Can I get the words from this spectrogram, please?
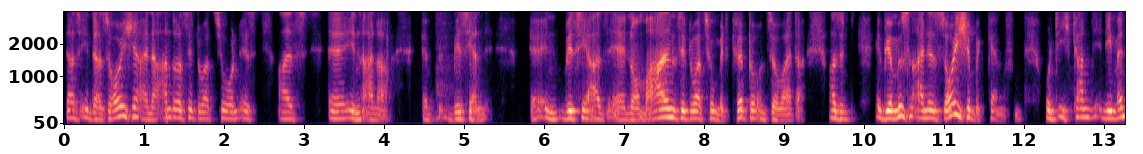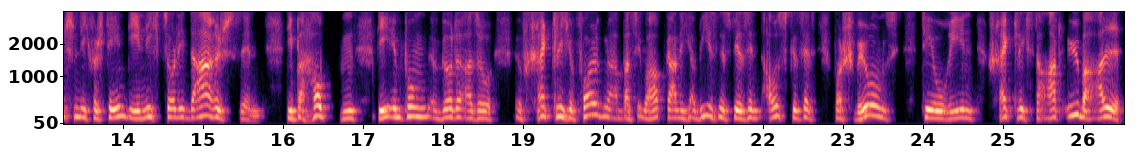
dass in der Seuche eine andere Situation ist als äh, in einer äh, bisschen in bisher als äh, normalen Situation mit Grippe und so weiter. Also wir müssen eine Seuche bekämpfen. Und ich kann die Menschen nicht verstehen, die nicht solidarisch sind, die behaupten, die Impfung würde also schreckliche Folgen haben, was überhaupt gar nicht erwiesen ist. Wir sind ausgesetzt Verschwörungstheorien schrecklichster Art überall.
